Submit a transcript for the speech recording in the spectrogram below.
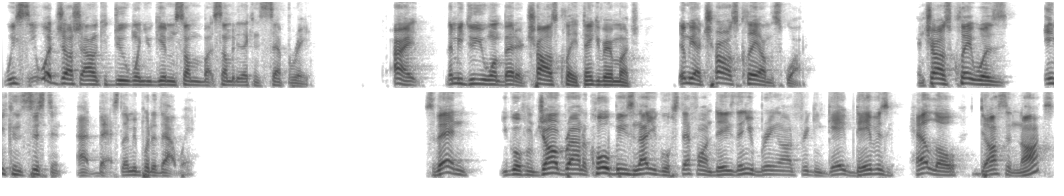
We see what Josh Allen can do when you give him some, somebody that can separate. All right, let me do you one better. Charles Clay, thank you very much. Then we had Charles Clay on the squad. And Charles Clay was inconsistent at best. Let me put it that way. So then you go from John Brown to Cole Beasley. Now you go Stefon Diggs. Then you bring on freaking Gabe Davis. Hello, Dawson Knox.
